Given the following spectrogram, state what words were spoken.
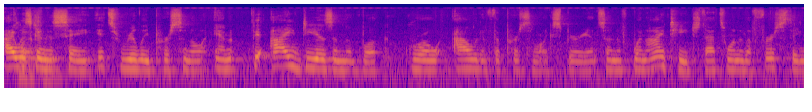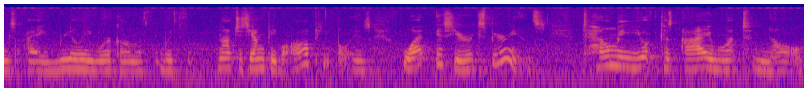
I was going to say it's really personal, and the ideas in the book grow out of the personal experience. And if, when I teach, that's one of the first things I really work on with, with not just young people, all people, is what is your experience? Tell me your, because I want to know.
